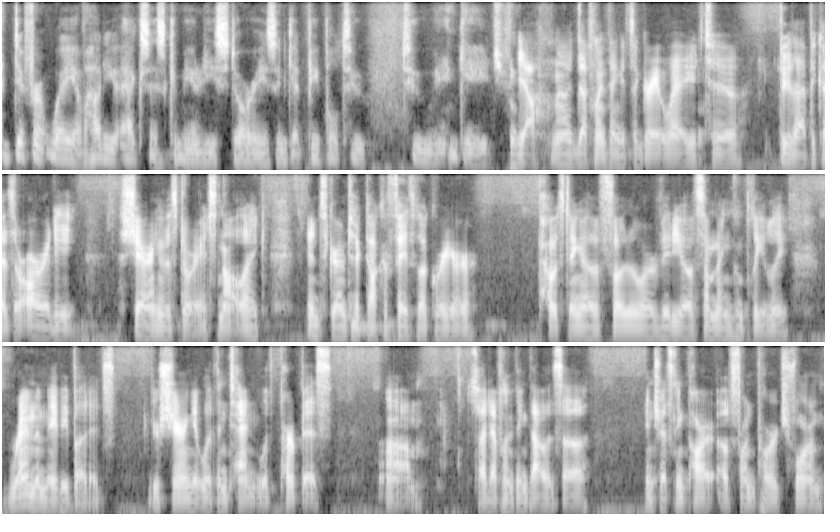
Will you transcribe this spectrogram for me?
a different way of how do you access community stories and get people to to engage. Yeah. No, I definitely think it's a great way to do that because they're already sharing the story. It's not like Instagram, TikTok, or Facebook where you're posting a photo or video of something completely random, maybe, but it's you're sharing it with intent, with purpose. Um, so I definitely think that was a interesting part of Front Porch Forum,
